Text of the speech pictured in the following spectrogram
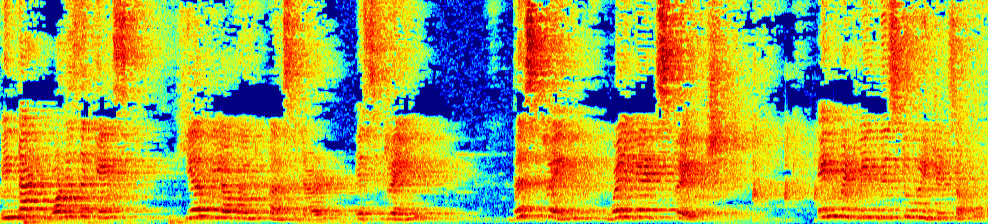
in that what is the case? Here we are going to consider a string. This string will get stretched in between these two rigid support.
